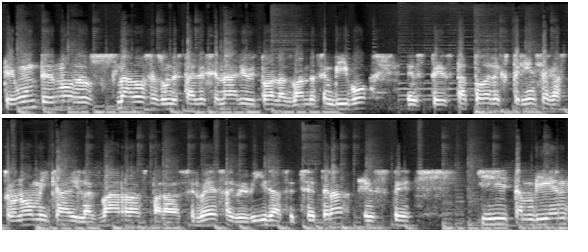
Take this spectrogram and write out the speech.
de un de uno de los lados es donde está el escenario y todas las bandas en vivo, este está toda la experiencia gastronómica y las barras para cerveza y bebidas, etcétera, este y también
